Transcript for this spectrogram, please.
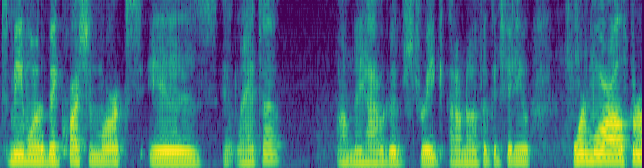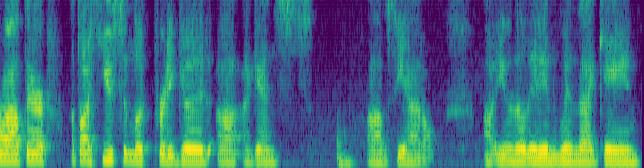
to me, one of the big question marks is Atlanta. Um, they have a good streak. I don't know if they'll continue. One more I'll throw out there. I thought Houston looked pretty good uh, against um, Seattle. Uh, even though they didn't win that game,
